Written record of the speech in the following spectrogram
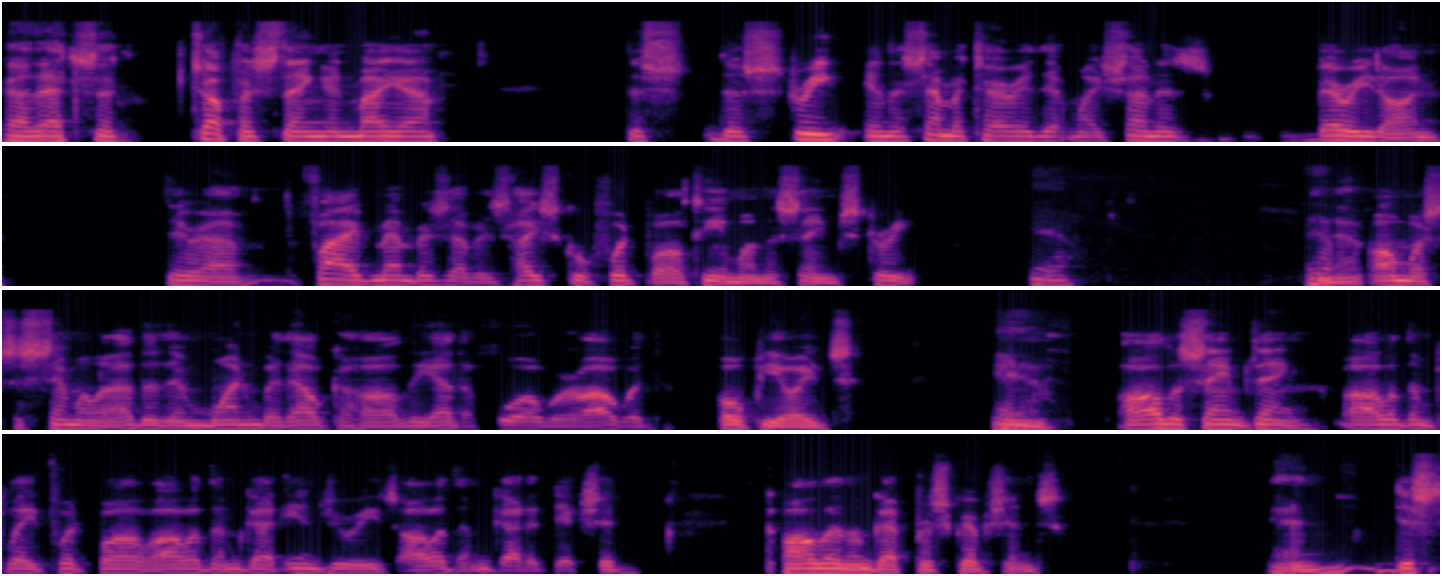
Yeah, that's the toughest thing. And my uh, the the street in the cemetery that my son is buried on, there are five members of his high school football team on the same street. Yeah and yep. almost as similar, other than one with alcohol. The other four were all with opioids, and yeah. All the same thing. All of them played football. All of them got injuries. All of them got addiction. All of them got prescriptions. And just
